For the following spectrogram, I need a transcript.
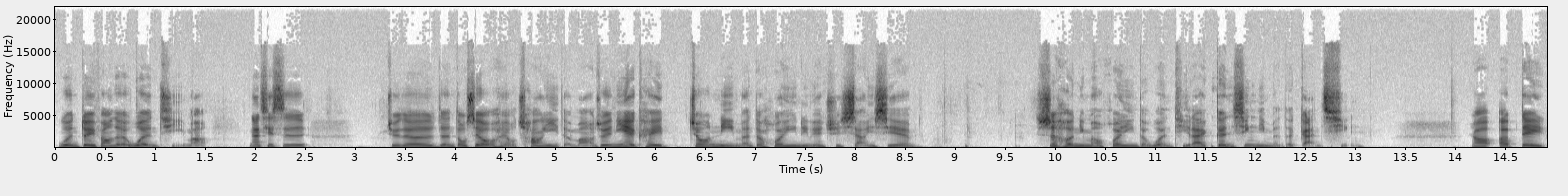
问对方的问题嘛。那其实觉得人都是有很有创意的嘛，所以你也可以就你们的婚姻里面去想一些。适合你们婚姻的问题来更新你们的感情，然后 update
